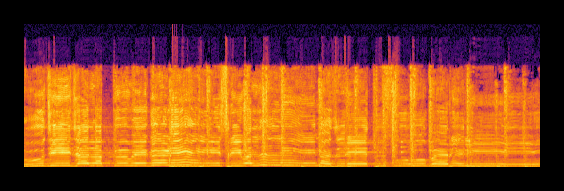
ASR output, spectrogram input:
तुझी झलक वेगळी श्रीवल्ली नजरेत तू भरली.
